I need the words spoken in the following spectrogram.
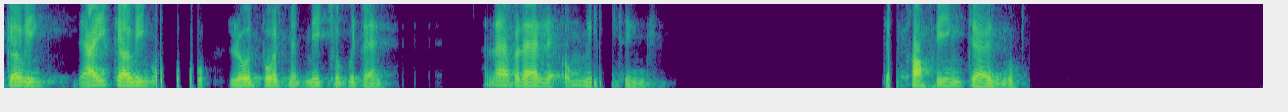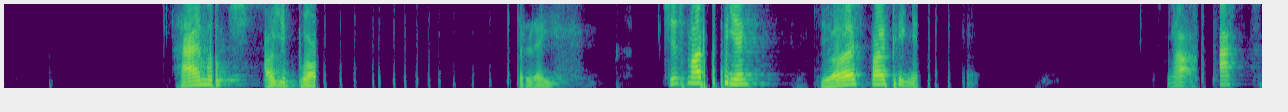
going, they going, law enforcement meet up with them and have their little meeting. The coffee and donut. How much are you brought police? Just my opinion. Just my opinion. It's not fact.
